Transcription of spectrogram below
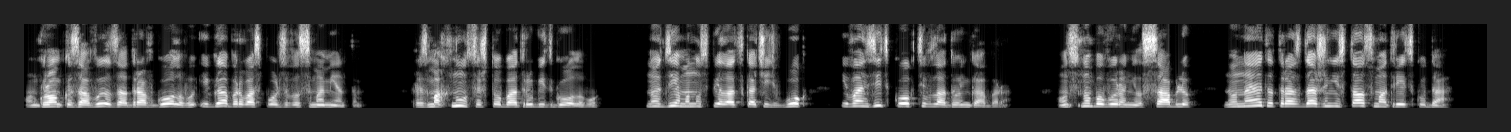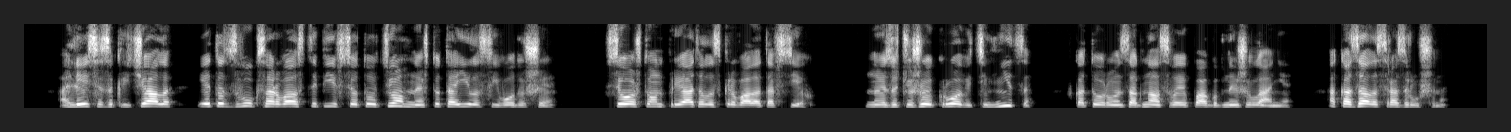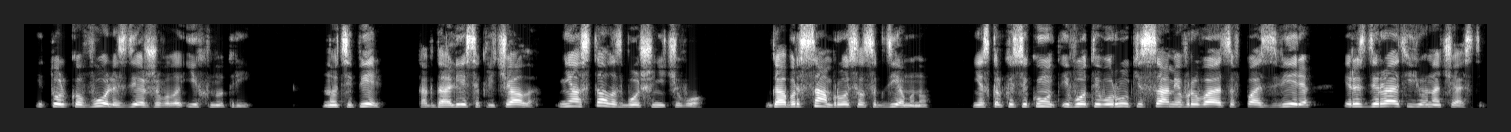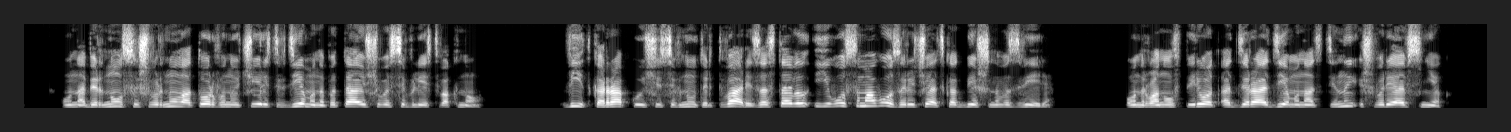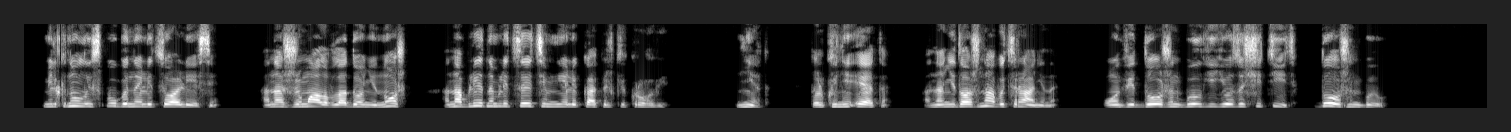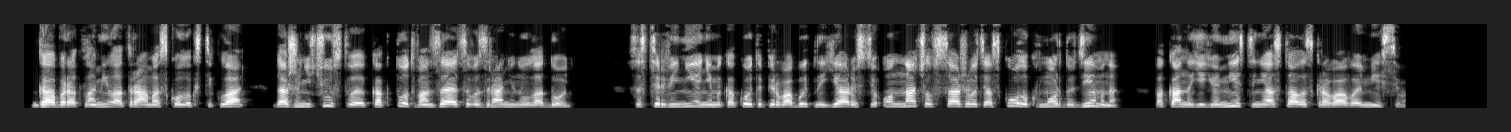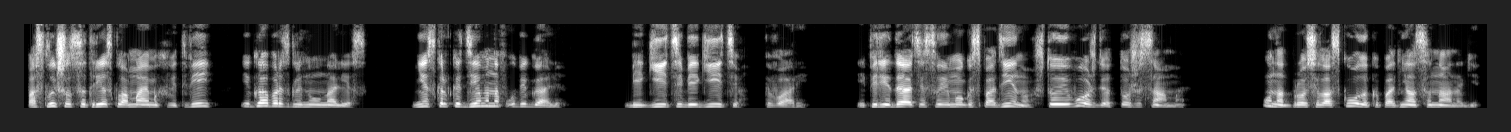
Он громко завыл, задрав голову, и Габр воспользовался моментом. Размахнулся, чтобы отрубить голову, но демон успел отскочить в бок и вонзить когти в ладонь Габбара. Он снова выронил саблю, но на этот раз даже не стал смотреть куда. Олеся закричала, и этот звук сорвал с цепи все то темное, что таилось в его душе. Все, что он прятал и скрывал ото всех. Но из-за чужой крови темница, в которую он загнал свои пагубные желания, оказалась разрушена, и только воля сдерживала их внутри. Но теперь, когда Олеся кричала, не осталось больше ничего. Габр сам бросился к демону. Несколько секунд, и вот его руки сами врываются в пасть зверя и раздирают ее на части. Он обернулся и швырнул оторванную челюсть в демона, пытающегося влезть в окно. Вид, карабкающийся внутрь твари, заставил и его самого зарычать, как бешеного зверя. Он рванул вперед, отдирая демона от стены и швыряя в снег. Мелькнуло испуганное лицо Олеси. Она сжимала в ладони нож, а на бледном лице темнели капельки крови. Нет, только не это. Она не должна быть ранена. Он ведь должен был ее защитить. Должен был. Габар отломил от рамы осколок стекла, даже не чувствуя, как тот вонзается в израненную ладонь. Со стервенением и какой-то первобытной яростью он начал всаживать осколок в морду демона, пока на ее месте не осталось кровавое месиво. Послышался треск ломаемых ветвей, и Габар взглянул на лес. Несколько демонов убегали. «Бегите, бегите, твари, и передайте своему господину, что его ждет то же самое». Он отбросил осколок и поднялся на ноги.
